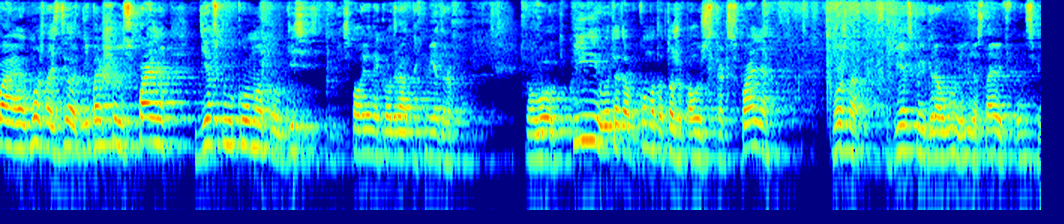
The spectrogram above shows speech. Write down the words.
можно сделать небольшую спальню, детскую комнату 10,5 квадратных метров. Вот. И вот эта комната тоже получится как спальня. Можно детскую, игровую или оставить, в принципе,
